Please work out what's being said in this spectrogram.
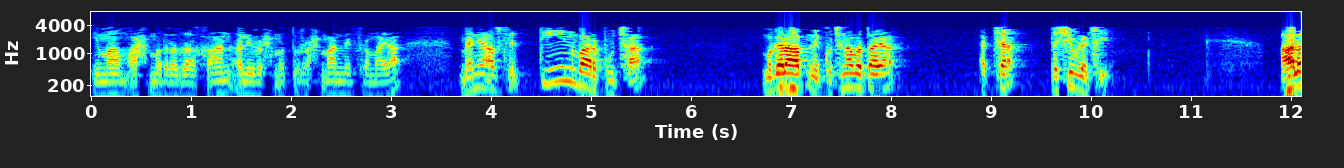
امام احمد رضا خان علی رحمت الرحمان نے فرمایا، میں نے آپ سے تین بار پوچھا، مگر آپ نے کچھ نہ بتایا۔ اچھا تشریف رکھیے۔ اعلی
